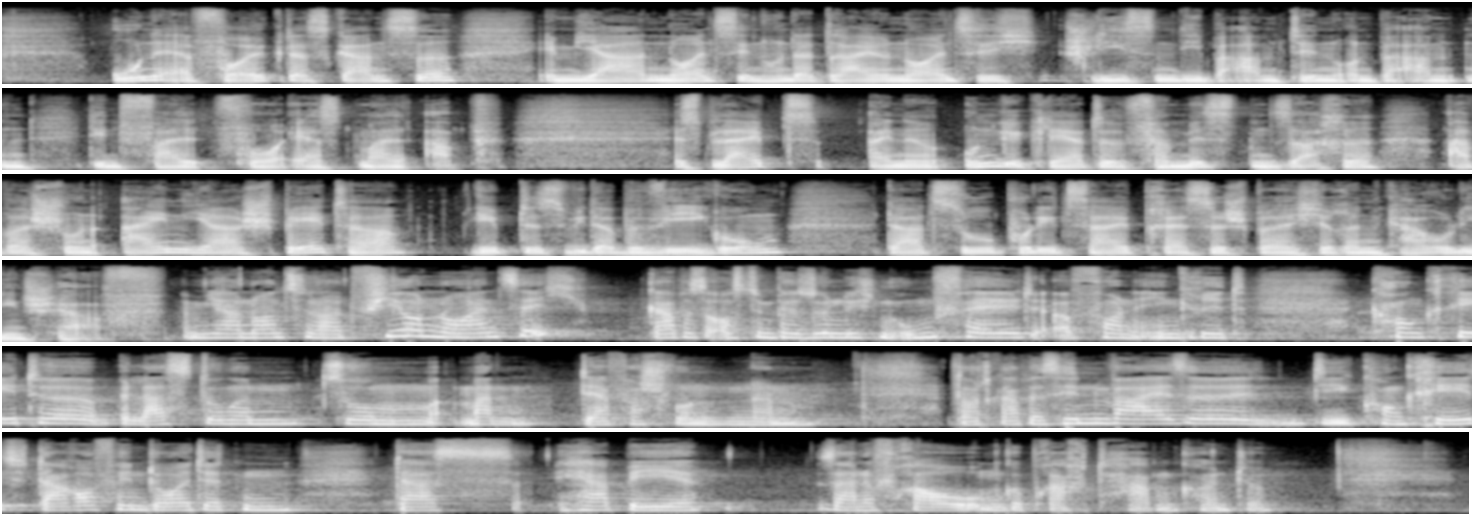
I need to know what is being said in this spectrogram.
ohne Erfolg das Ganze. Im Jahr 1993 schließen die Beamtinnen und Beamten den Fall vorerst mal ab. Es bleibt eine ungeklärte Vermisstensache, aber schon ein Jahr später gibt es wieder Bewegung. Dazu Polizeipressesprecherin Caroline Scherf. Im Jahr 1994 gab es aus dem persönlichen Umfeld von Ingrid konkrete Belastungen zum Mann der Verschwundenen. Dort gab es Hinweise, die konkret darauf hindeuteten, dass Herr B. seine Frau umgebracht haben könnte.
